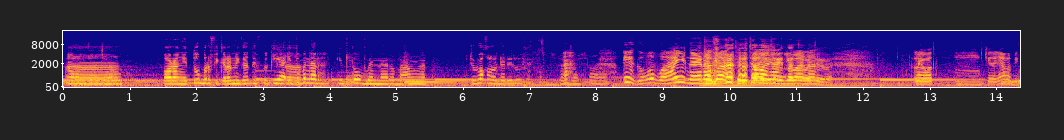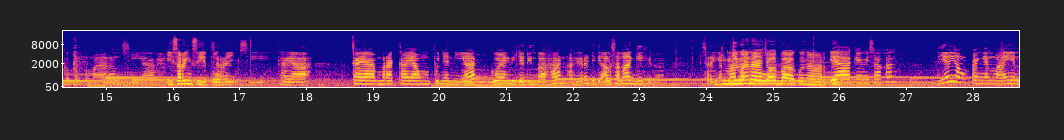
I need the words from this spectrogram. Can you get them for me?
Orang itu ngejauh. orang itu berpikiran negatif ke iya kita itu benar itu benar banget coba kalau dari lu Fit? serba salah. Ih, gue mau banyak gak enak. coba ceritanya coba cerita gimana coba cerita Lewat hmm, ceritanya lebih ke pertemanan sih ya. Ih, sering sih itu Sering sih. Kayak kayak mereka yang punya niat, gue yang dijadiin bahan, akhirnya jadi alasan lagi gitu. Seringnya kayak gimana, gitu. coba gue nggak ngerti Ya kayak misalkan dia yang pengen main,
